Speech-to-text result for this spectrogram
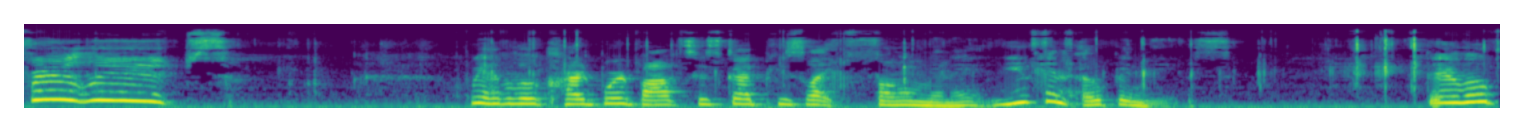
Froot Loops. we have a little cardboard box. It's got a piece of like foam in it. You can open these. They're a little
